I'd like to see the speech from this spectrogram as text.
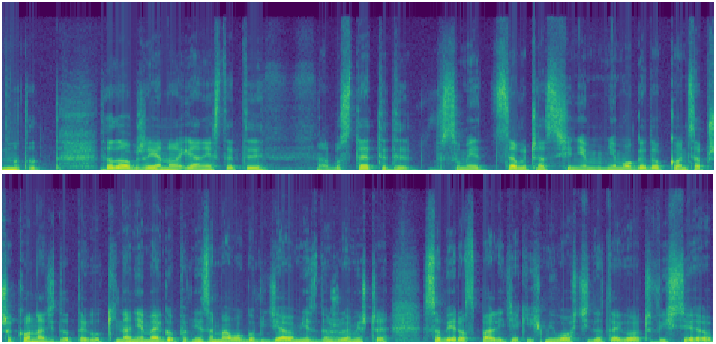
No to, to dobrze. Ja, no, ja niestety, albo stety, w sumie cały czas się nie, nie mogę do końca przekonać do tego kina niemego. Pewnie za mało go widziałem, nie zdążyłem jeszcze sobie rozpalić jakiejś miłości do tego. Oczywiście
